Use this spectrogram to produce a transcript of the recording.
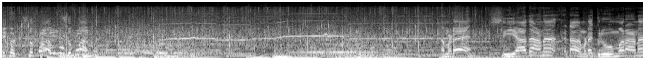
very good super super നമ്മുടെ സിയാദാണ് കേട്ടാ നമ്മുടെ ഗ്രൂമറാണ്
